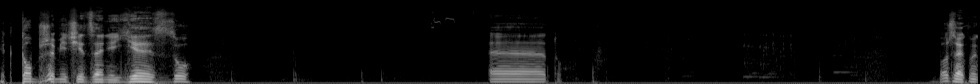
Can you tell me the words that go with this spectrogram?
Jak dobrze mieć jedzenie, Jezu! Eee, tu. Boże, jak my,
